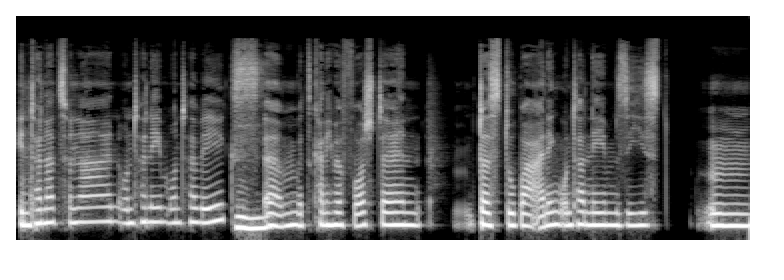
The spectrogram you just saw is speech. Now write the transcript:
internationalen Unternehmen unterwegs. Mhm. Ähm, jetzt kann ich mir vorstellen, dass du bei einigen Unternehmen siehst, mh, mm,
